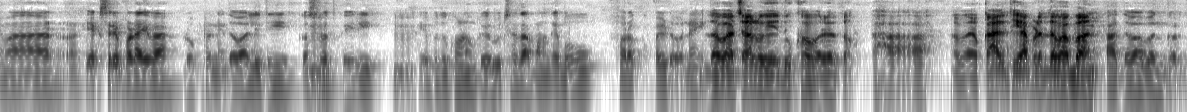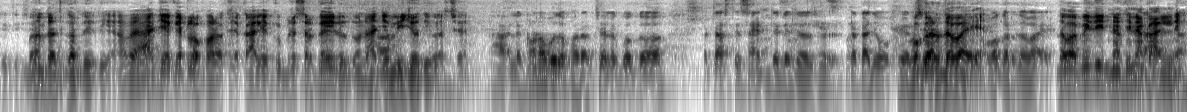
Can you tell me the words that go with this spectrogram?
એમાં એક્સરે પડાવ્યા ડૉક્ટરની દવા લીધી કસરત કરી એ બધું ઘણું કર્યું. છતાં પણ કંઈ બહુ ફરક પડ્યો નહીં. દવા ચાલુ એ દુખાવો રહેતો. હા હા. હવે કાલથી આપણે દવા બંધ. હા દવા બંધ કરી દીધી બંધ જ કરી દીધી. હવે આજે કેટલો ફરક છે? કાલે એક્યુપ્રેશર કર્યું હતું ને આજે બીજો દિવસ છે. હા એટલે ઘણો બધો ફરક છે. લગભગ પચાસથી સાઠ ટકા જેવો ફેર વગર દવાએ. વગર દવાએ. દવા પીધી જ નથી ને કાલની?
